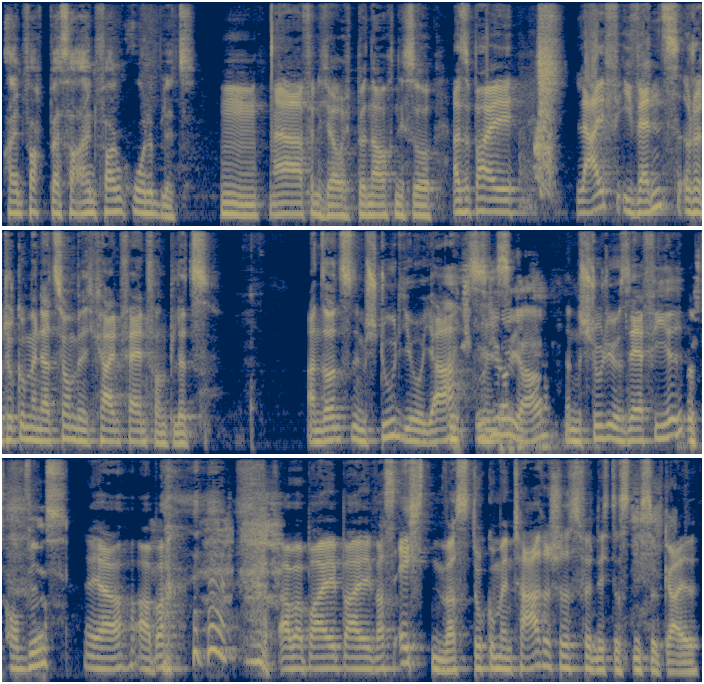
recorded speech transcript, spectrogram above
einfach besser einfangen ohne Blitz. Mhm. Ja, finde ich auch. Ich bin auch nicht so. Also bei Live-Events oder Dokumentation bin ich kein Fan von Blitz. Ansonsten im Studio, ja. Im Studio, ja, Im Studio sehr viel. ist obvious. Ja, aber, aber bei, bei was Echten, was Dokumentarisches, finde ich das nicht so geil.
